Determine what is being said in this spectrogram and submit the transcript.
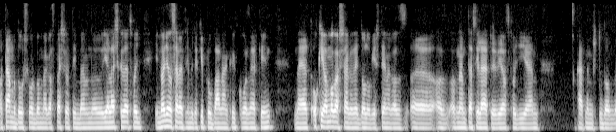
a támadósorban, meg a special teamben jeleskedett, hogy én nagyon szeretném, hogyha kipróbálnánk őt cornerként, mert oké, okay, a magasság az egy dolog, és tényleg az, az, az, nem teszi lehetővé azt, hogy ilyen, hát nem is tudom,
